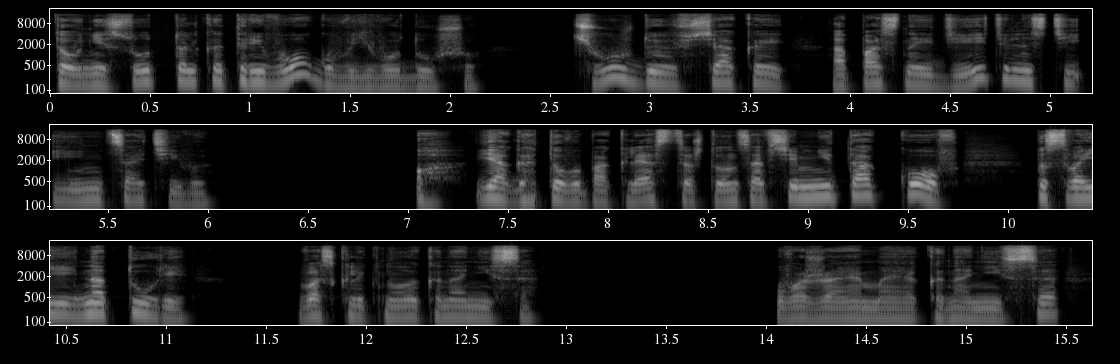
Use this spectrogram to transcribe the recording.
то внесут только тревогу в его душу, чуждую всякой опасной деятельности и инициативы. «О, я готова поклясться, что он совсем не таков по своей натуре!» — воскликнула канониса. Уважаемая канониса —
